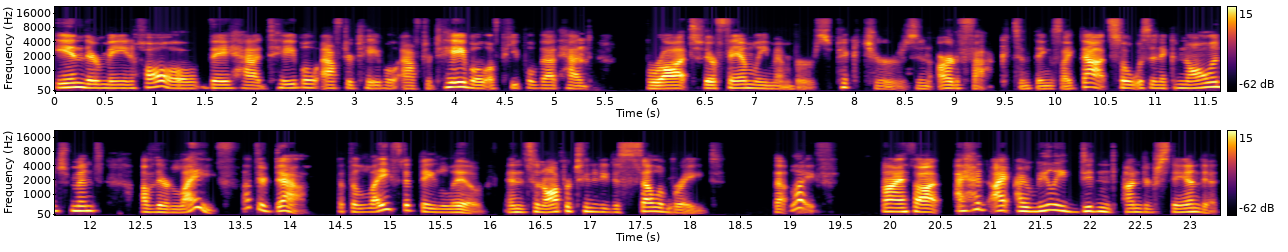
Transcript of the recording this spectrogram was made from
in their main hall they had table after table after table of people that had brought their family members pictures and artifacts and things like that. So it was an acknowledgement of their life not their death but the life that they live and it's an opportunity to celebrate that life And i thought i had i, I really didn't understand it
